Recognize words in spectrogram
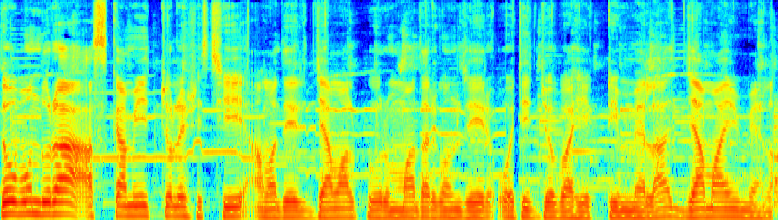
তো বন্ধুরা, আজকে আমি চলে এসেছি আমাদের জামালপুর মাদারগঞ্জের ঐতিহ্যবাহী একটি মেলা, জামাই মেলা।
